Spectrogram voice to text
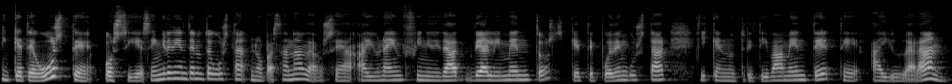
y, que te guste. O si ese ingrediente no te gusta, no pasa nada. O sea, hay una infinidad de alimentos que te pueden gustar y que nutritivamente te ayudarán.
